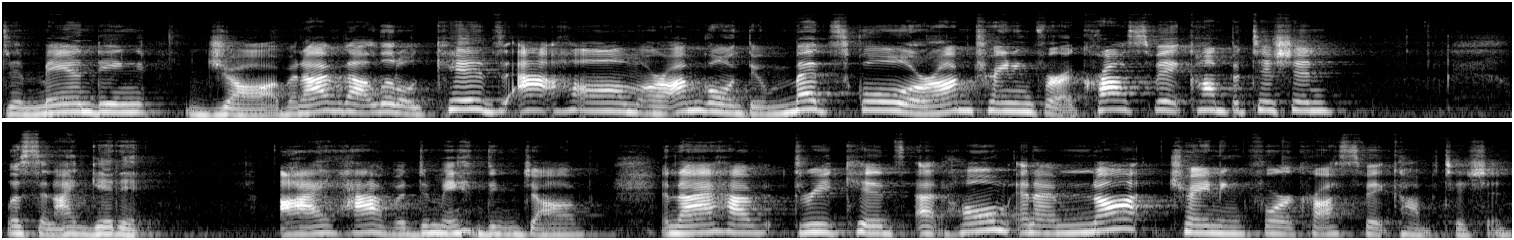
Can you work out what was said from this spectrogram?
demanding job, and I've got little kids at home, or I'm going through med school, or I'm training for a CrossFit competition. Listen, I get it. I have a demanding job and I have three kids at home and I'm not training for a CrossFit competition.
